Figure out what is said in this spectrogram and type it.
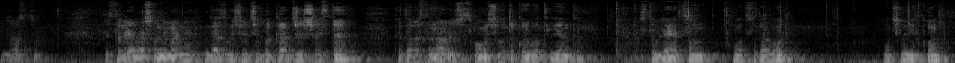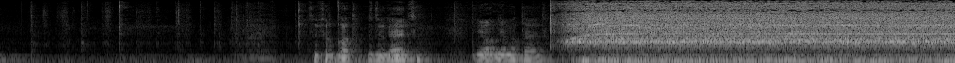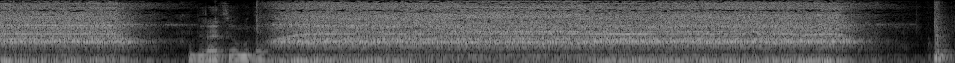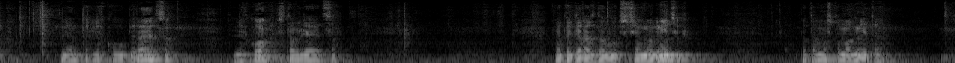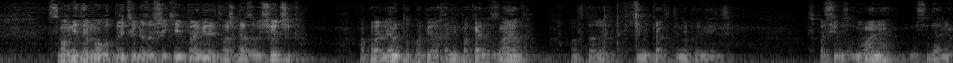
Здравствуйте. Представляю вашему вниманию газовый счетчик БК G6T, который останавливается с помощью вот такой вот ленты. Вставляется он вот сюда вот, очень легко. Циферблат сдвигается и он не мотает. Убирается и он мотает. Лента легко убирается, легко вставляется. Это гораздо лучше, чем магнитик, потому что магниты с магнитами могут прийти газовщики и проверить ваш газовый счетчик, а про ленту, во-первых, они пока не знают, во-вторых, никак это не проверить. Спасибо за внимание, до свидания.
